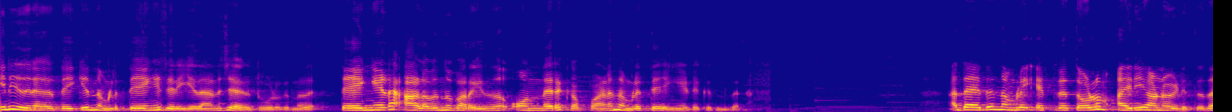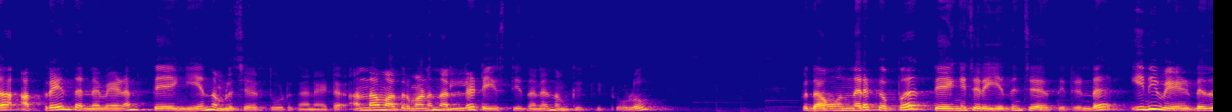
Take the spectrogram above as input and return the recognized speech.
ഇനി ഇതിനകത്തേക്ക് നമ്മൾ തേങ്ങ ചെറിയതാണ് ചേർത്ത് കൊടുക്കുന്നത്. തേങ്ങയുടെ അളവെന്ന് പറയുന്നത് ഒന്നര കപ്പാണ് നമ്മൾ തേങ്ങ എടുക്കുന്നത്. അതായത് നമ്മൾ എത്രത്തോളം അരിയാണോ എടുത്തത് അത്രയും തന്നെ വേണം തേങ്ങയും നമ്മൾ ചേർത്ത് കൊടുക്കാനായിട്ട്. എന്നാൽ മാത്രമാണ് നല്ല ടേസ്റ്റി തന്നെ നമുക്ക് കിട്ടുള്ളൂ. ഇപ്പോൾ ഇതാ ഒന്നര കപ്പ് തേങ്ങ ചെറിയതും ചേർത്തിട്ടുണ്ട്. ഇനി വേണ്ടത്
